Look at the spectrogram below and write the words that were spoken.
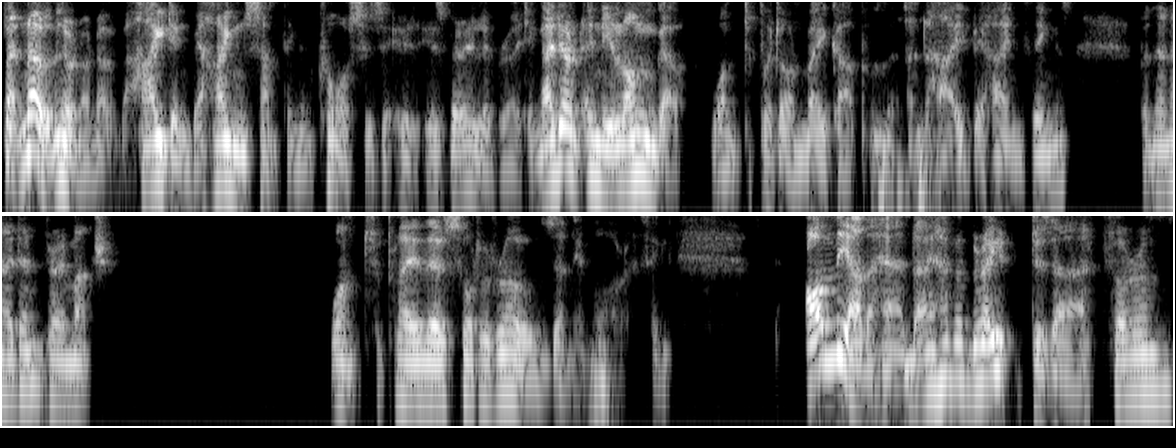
But no, no, no, no. Hiding behind something, of course, is, is very liberating. I don't any longer want to put on makeup and, and hide behind things, but then I don't very much want to play those sort of roles anymore. I think on the other hand, I have a great desire for, um,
